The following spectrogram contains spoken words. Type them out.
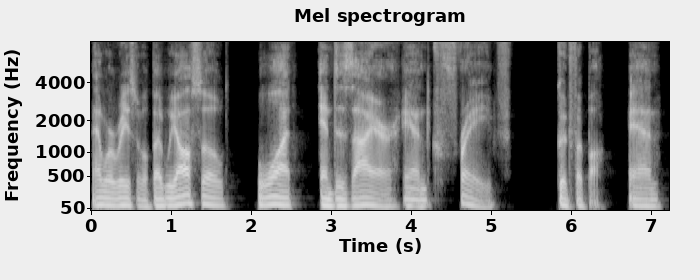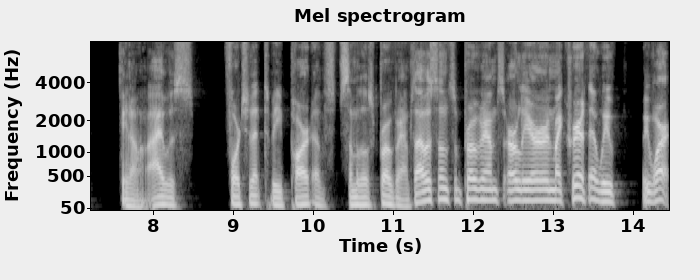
and we're reasonable, but we also want and desire and crave good football. And, you know, I was fortunate to be part of some of those programs. I was on some programs earlier in my career that we, we weren't,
